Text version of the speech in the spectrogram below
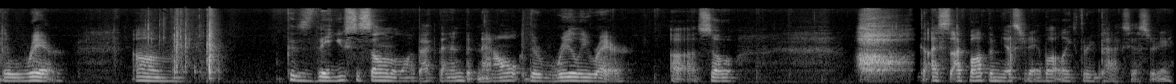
They're rare. Um, because they used to sell them a lot back then, but now they're really rare. Uh, so I, I bought them yesterday. I bought like three packs yesterday,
